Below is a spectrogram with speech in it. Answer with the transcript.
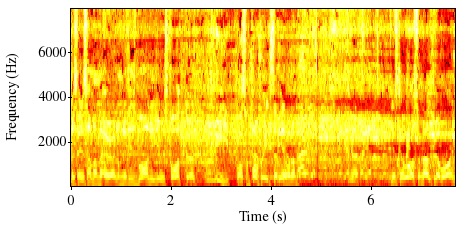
Men så är det samma med öl. Om det finns vanlig ljus fatöl, IPA sånt där skit serverar de. Det ska vara som det alltid har varit.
